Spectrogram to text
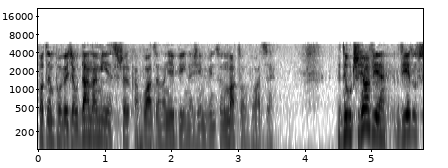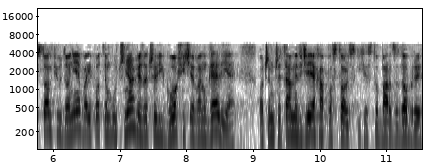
Potem powiedział, dana mi jest wszelka władza na niebie i na ziemi, więc On ma tą władzę. Gdy uczniowie, gdy Jezus wstąpił do nieba i potem uczniowie zaczęli głosić Ewangelię, o czym czytamy w dziejach apostolskich, jest to bardzo dobry,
